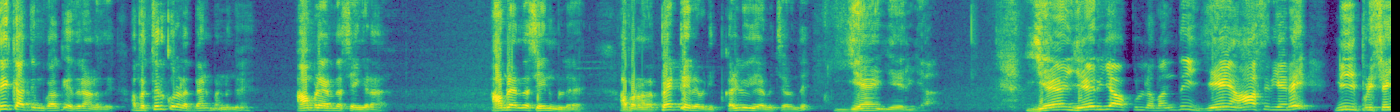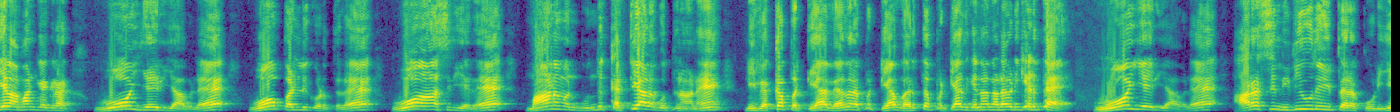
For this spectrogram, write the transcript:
திக திமுகவுக்கு எதிரானது. அப்போ திருக்குறளை பேன் பண்ணுங்க. ஆம்பளை இருந்தால் செய்யுங்கடா. ஆம்பளை இருந்தால் செய்யணும்ல. அப்புறம் நம்ம பேட்டை ரவடி கல்வி அமைச்சர் வந்து ஏன் ஏரியா? என் ஏரியாவுக்குள்ள வந்து ஏன் ஆசிரியரை நீ இப்படி செய்யலாமான்னு கேட்குறார் ஓ ஏரியாவில் ஓ பள்ளிக்கூடத்தில் ஓ ஆசிரியரை மாணவன் வந்து கத்தியால குத்துனானே நீ வெக்கப்பட்டியா வேதனைப்பட்டியா வருத்தப்பட்டியா அதுக்கு என்ன நடவடிக்கை எடுத்த? ஓன் ஏரியாவில் அரசு நிதியுதவி பெறக்கூடிய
